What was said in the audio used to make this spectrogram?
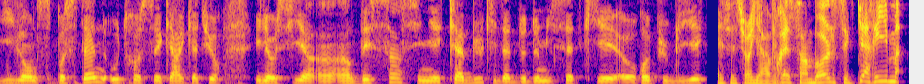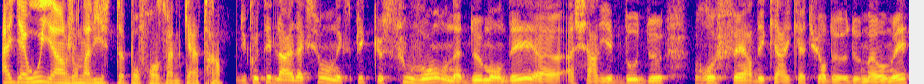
Jyllands-Posten. Outre ces caricatures, il y a aussi un, un dessin signé Cabu qui date de 2007 qui est euh, republié. Et c'est sûr, il y a un vrai symbole, c'est Karim Ayaoui, un journaliste pour France 24. Du côté de la rédaction, on explique que souvent on a demandé à Charlie Hebdo de refaire des caricatures de, de Mahomet.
